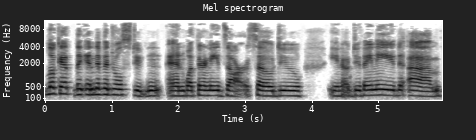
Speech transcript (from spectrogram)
look at the individual student and what their needs are. So do, you know, do they need, um,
